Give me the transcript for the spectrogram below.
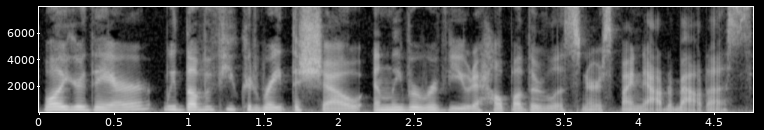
While you're there, we'd love if you could rate the show and leave a review to help other listeners find out about us.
